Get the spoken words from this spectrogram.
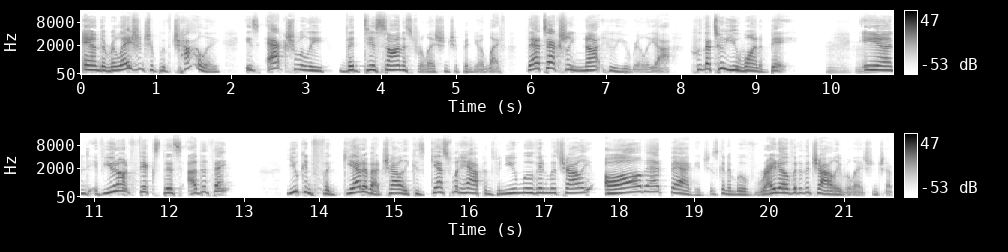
And the relationship with Charlie is actually the dishonest relationship in your life. That's actually not who you really are. Who that's who you want to be. Mhm. And if you don't fix this other thing, you can forget about Charlie because guess what happens when you move in with Charlie? All that baggage is going to move right over to the Charlie relationship.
